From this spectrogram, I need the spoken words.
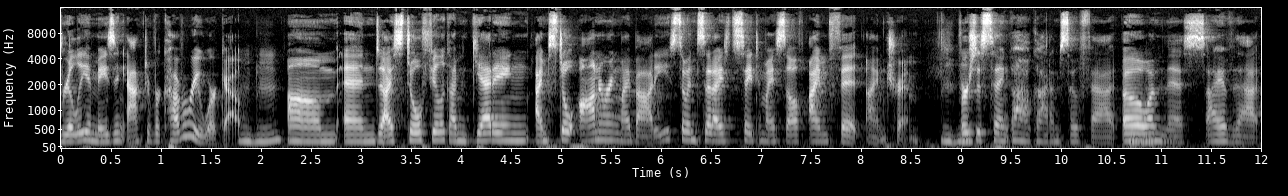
really amazing active recovery workout. Mm-hmm. Um, and I still feel like I'm getting, I'm still honoring my body. So instead, I say to myself, I'm fit, I'm trim, Mm-hmm. versus saying, oh God, I'm so fat. Oh, Mhm. I'm this, I have that.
